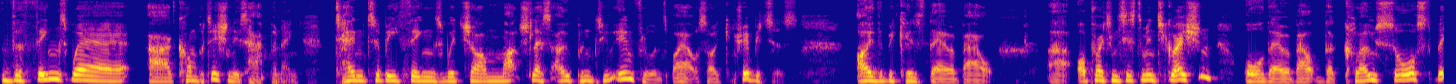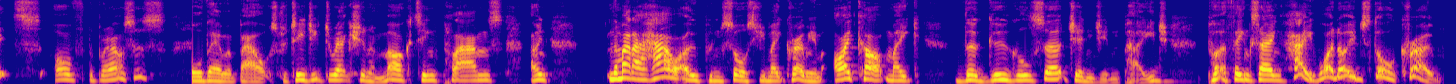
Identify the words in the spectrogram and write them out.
the things where uh, competition is happening tend to be things which are much less open to influence by outside contributors either because they're about uh, operating system integration, or they're about the closed source bits of the browsers, or they're about strategic direction and marketing plans. I mean, no matter how open source you make Chromium, I can't make the Google search engine page put a thing saying, hey, why not install Chrome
